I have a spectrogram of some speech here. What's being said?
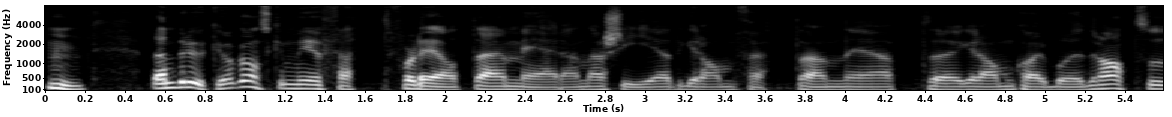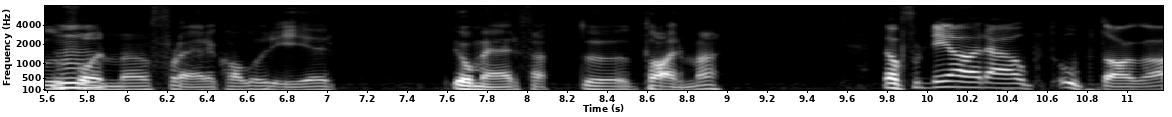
de bruker jo ganske mye fett fordi at det er mer energi i et gram fett enn i et eh, gram karbohydrat. Så du Mm. får med flere kalorier jo mer fett du tar med. Ja, for det har jeg oppdaga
